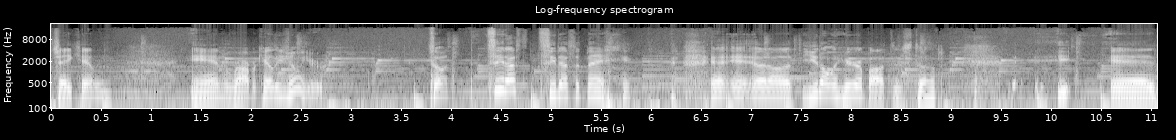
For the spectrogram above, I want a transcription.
Jay Kelly, and Robert Kelly Jr. So see that's see that's the thing. and, and uh, you don't hear about this stuff. And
